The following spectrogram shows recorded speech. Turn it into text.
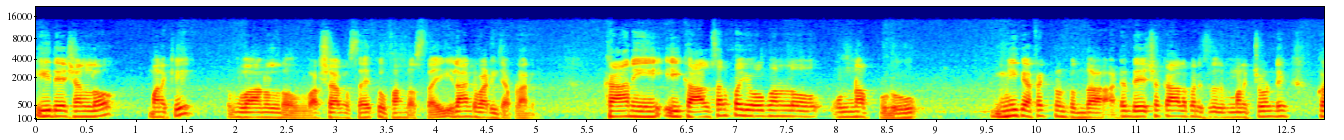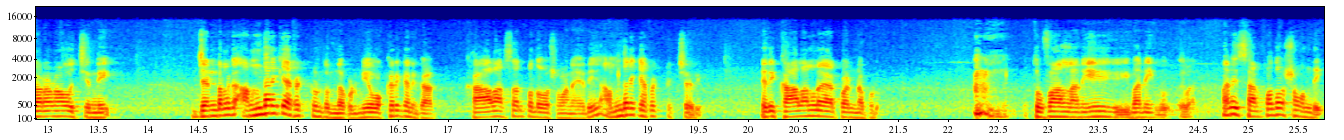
ఈ దేశంలో మనకి వానల్లో వర్షాలు వస్తాయి తుఫాన్లు వస్తాయి ఇలాంటి వాటికి చెప్పడానికి. కానీ ఈ కాలసర్ప యోగంలో ఉన్నప్పుడు మీకు ఎఫెక్ట్ ఉంటుందా? అంటే దేశకాల పరిస్థితులు మనకు చూడండి కరోనా వచ్చింది. జనరల్గా అందరికీ ఎఫెక్ట్ ఉంటుంది అప్పుడు. మీ ఒక్కరికని కాదు. కాలసర్ప దోషం అనేది అందరికీ ఎఫెక్ట్ ఇచ్చేది. ఇది కాలంలో ఏర్పడినప్పుడు. తుఫాన్లని ఇవన్నీ మరి సర్పదోషం ఉంది.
